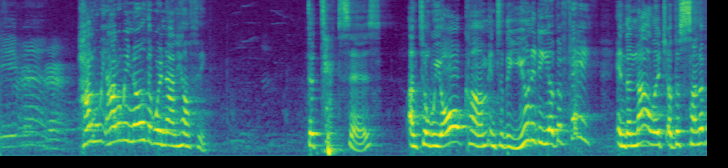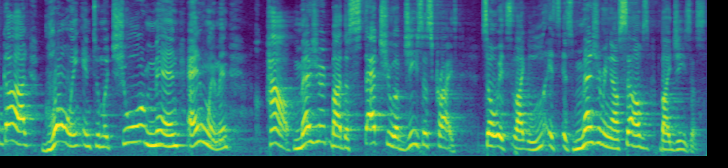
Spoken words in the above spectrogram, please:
Amen. How do, we, how do we know that we're not healthy? The text says, until we all come into the unity of the faith, in the knowledge of the Son of God, growing into mature men and women. How? Measured by the statue of Jesus Christ. So it's like it's, it's measuring ourselves by Jesus.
